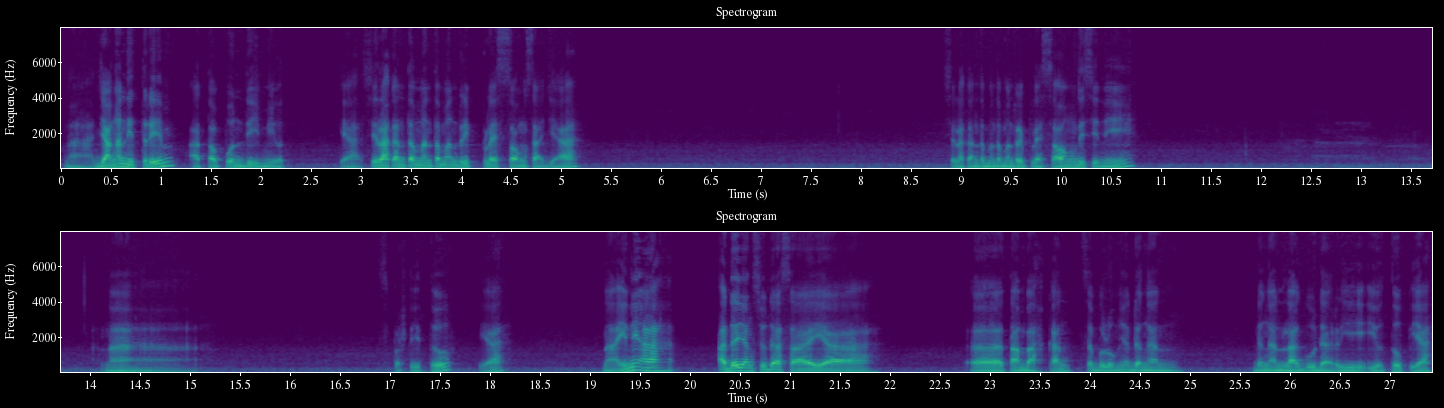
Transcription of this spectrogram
Nah, jangan di trim ataupun di mute. Ya, silahkan teman-teman replace song saja. Silahkan teman-teman replace song di sini. Nah, seperti itu ya. Nah, ini ah, ada yang sudah saya uh, tambahkan sebelumnya dengan dengan lagu dari YouTube ya,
